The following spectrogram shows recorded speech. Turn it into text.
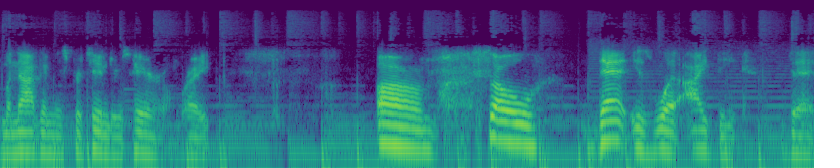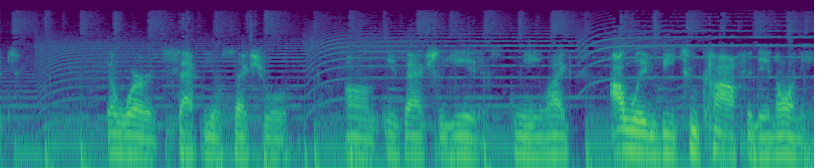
monogamous pretender's harem, right? Um, so that is what I think that the word sapiosexual um, is actually is. I mean, like I wouldn't be too confident on it,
